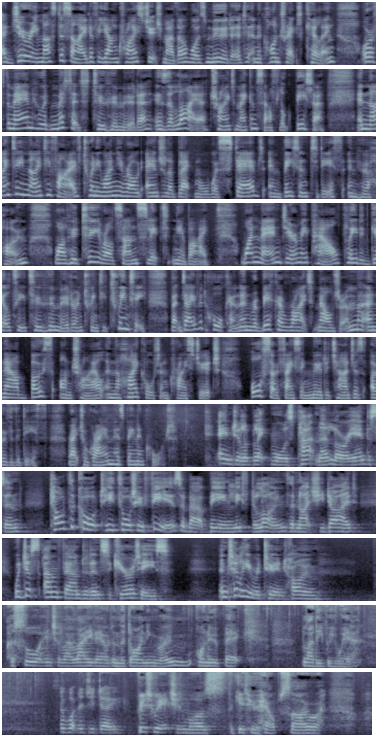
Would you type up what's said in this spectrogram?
A jury must decide if a young Christchurch mother was murdered in a contract killing or if the man who admitted to her murder is a liar trying to make himself look better. In 1995, 21 year old Angela Blackmore was stabbed and beaten to death in her home while her two year old son slept nearby. One man, Jeremy Powell, pleaded guilty to her murder in 2020, but David Hawken and Rebecca Wright Meldrum are now both on trial in the High Court in Christchurch also facing murder charges over the death. Rachel Graham has been in court. Angela Blackmore's partner, Laurie Anderson, told the court he thought her fears about being left alone the night she died were just unfounded insecurities until he returned home. I saw Angela laid out in the dining room on her back, blood everywhere. So, what did you do? First reaction was to get her help, so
